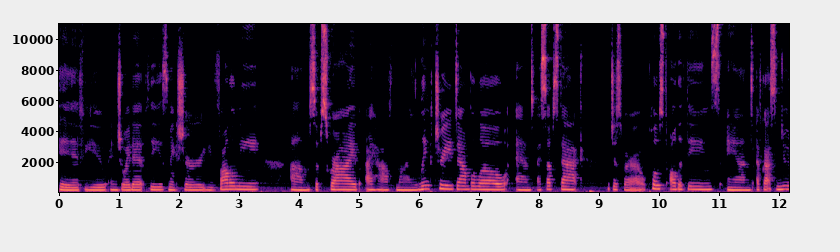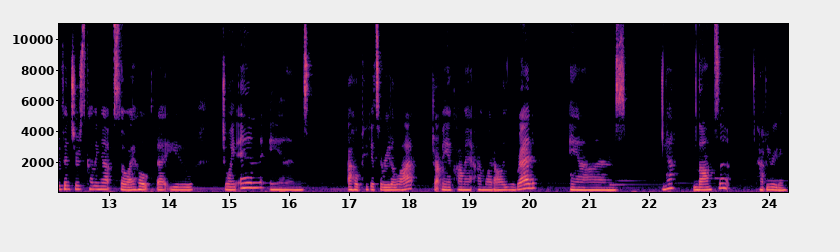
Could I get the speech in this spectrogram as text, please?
If you enjoyed it, please make sure you follow me, um, subscribe. I have my link tree down below and my Substack, which is where I'll post all the things. And I've got some new adventures coming up, so I hope that you join in and I hope you get to read a lot. Drop me a comment on what all you read. And yeah, that's it. Happy reading.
